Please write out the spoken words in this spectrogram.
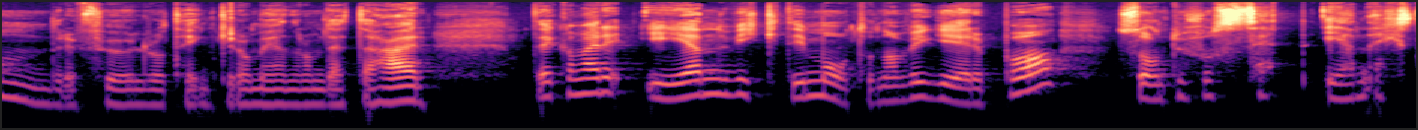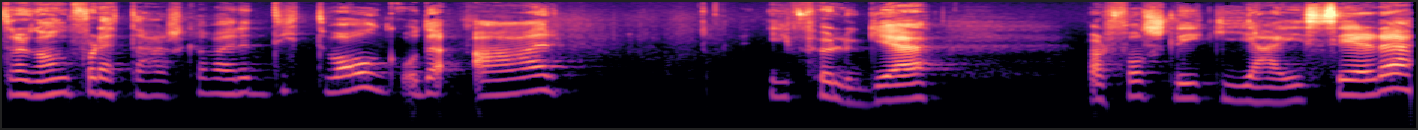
andre føler og tenker og mener om dette her? Det kan være én viktig måte å navigere på, sånn at du får sett en ekstra gang. For dette her skal være ditt valg, og det er ifølge I hvert fall slik jeg ser det,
